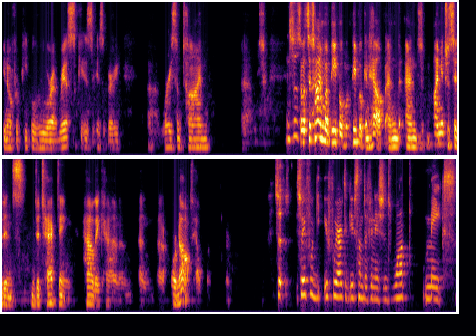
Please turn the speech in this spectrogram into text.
you know, for people who are at risk is, is a very uh, worrisome time. And And so, so it's a time when people when people can help, and and I'm interested in, in detecting how they can and, and uh, or not help them. so, so if we if we are to give some definitions, what makes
